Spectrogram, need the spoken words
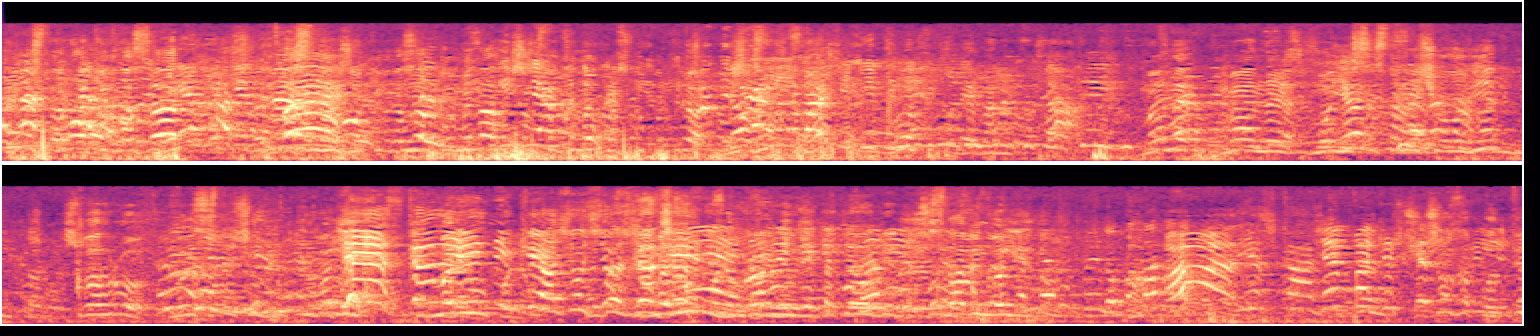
Триста років назад, 300 років назад поминали Константинопольську патріарху. Мене, мене, мої сестри чоловік, швагро, мої сестри чоловік, інвалід, від Що заплатити?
